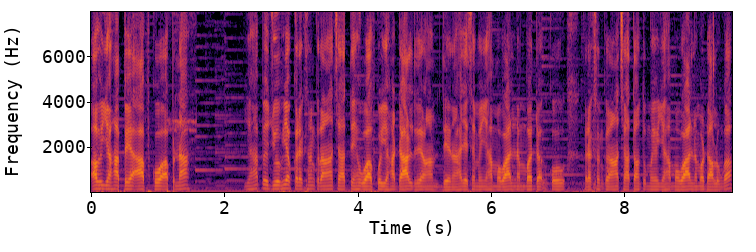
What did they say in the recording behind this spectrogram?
अब यहाँ पे आपको अपना यहाँ पे जो भी आप करेक्शन कराना चाहते हैं, वो आपको यहाँ डाल देना देना है। जैसे मैं यहाँ मोबाइल नंबर को करेक्शन कराना चाहता हूँ तो मैं यहाँ मोबाइल नंबर डालूँगा।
